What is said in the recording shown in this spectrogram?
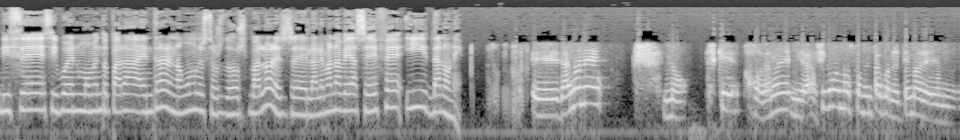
Dice si buen momento para entrar en alguno de estos dos valores, eh, la alemana BASF y Danone. Eh, Danone, no es que, joder, mira, así como hemos comentado con el tema de,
